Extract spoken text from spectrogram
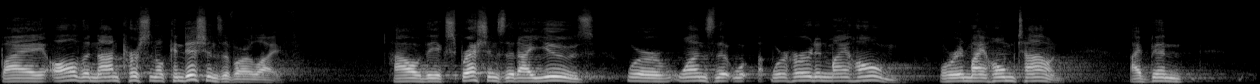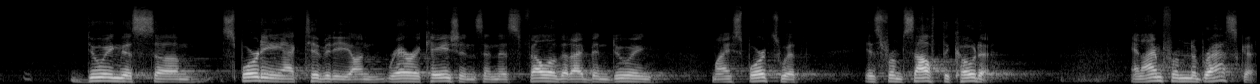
by all the non personal conditions of our life. How the expressions that I use were ones that w- were heard in my home or in my hometown. I've been doing this um, sporting activity on rare occasions, and this fellow that I've been doing my sports with is from South Dakota, and I'm from Nebraska.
